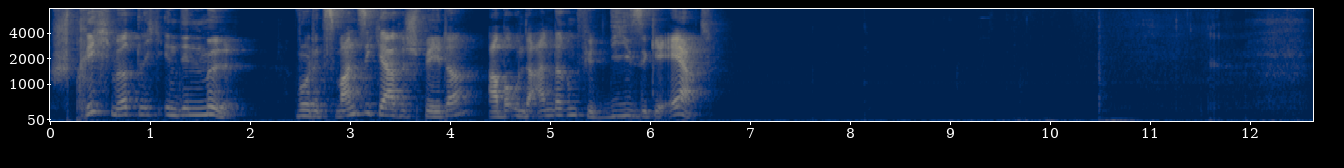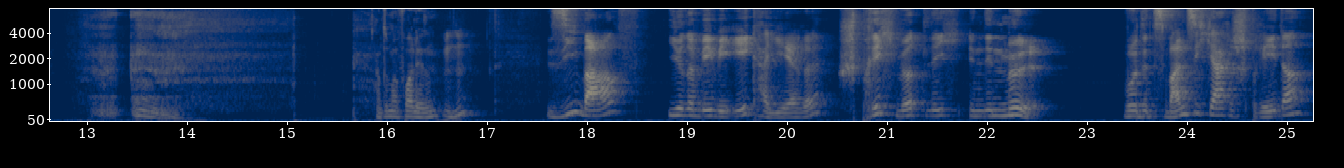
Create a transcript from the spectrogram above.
sprichwörtlich in den Müll, wurde 20 Jahre später aber unter anderem für diese geehrt. Kannst du mal vorlesen? Sie warf ihre WWE-Karriere sprichwörtlich in den Müll, wurde 20 Jahre später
